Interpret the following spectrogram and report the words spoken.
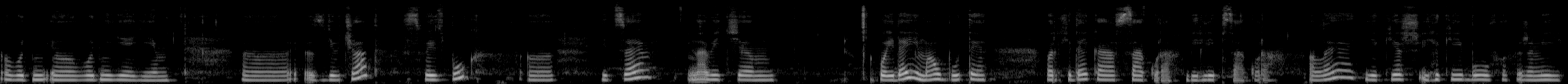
в е, однієї е, з дівчат з Фейсбук. І це навіть, по ідеї, мав бути орхідейка Сакура, бігліп Сакура. Але який, ж, який був вже мій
